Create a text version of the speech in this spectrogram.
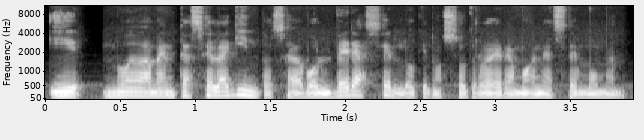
ir nuevamente hacia la quinta, o sea, volver a ser lo que nosotros éramos en ese momento.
